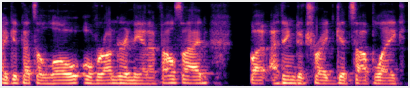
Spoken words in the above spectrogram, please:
I get that's a low over under in the NFL side, but I think Detroit gets up like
